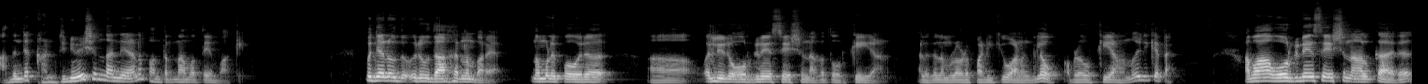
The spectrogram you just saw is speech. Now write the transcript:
അതിന്റെ കണ്ടിന്യൂഷൻ തന്നെയാണ് പന്ത്രണ്ടാമത്തെയും വാക്യം. അപ്പോൾ ഞാൻ ഒരു- ഉദാഹരണം പറയാം. നമ്മളിപ്പോൾ ഒരു വലിയൊരു ഓർഗനൈസേഷനകത്ത് വർക്ക് ചെയ്യുകയാണ്. അല്ലെങ്കിൽ നമ്മളവിടെ പഠിക്കുവാണെങ്കിലോ അവിടെ വർക്ക് ചെയ്യുകയാണെന്നോ ഇരിക്കട്ടെ. അപ്പോൾ ആ ഓർഗനൈസേഷൻ ആൾക്കാർ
